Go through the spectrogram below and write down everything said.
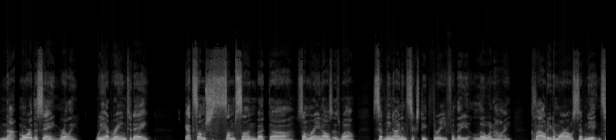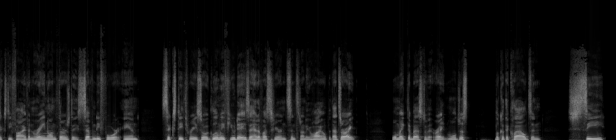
not more of the same, really. We had rain today. Got some some sun, but uh, some rain else as well. 79 and 63 for the low and high. Cloudy tomorrow, 78 and 65, and rain on Thursday, 74 and 63. So a gloomy few days ahead of us here in Cincinnati, Ohio, but that's all right. We'll make the best of it, right? We'll just look at the clouds and see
